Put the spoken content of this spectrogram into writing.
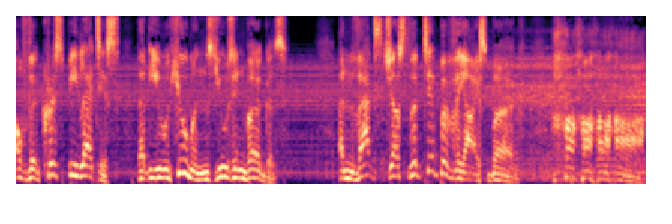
of the crispy lettuce that you humans use in burgers. And that's just the tip of the iceberg. Ha ha ha ha.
